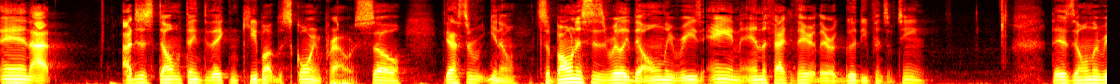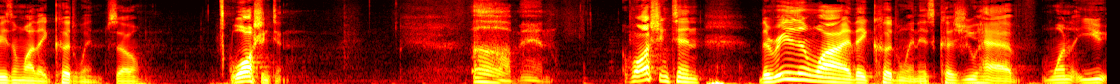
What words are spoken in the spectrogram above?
and I I just don't think that they can keep up the scoring prowess. So that's the you know Sabonis is really the only reason, and and the fact that they're they're a good defensive team. There's the only reason why they could win. So Washington. Oh man, Washington. The reason why they could win is because you have one you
